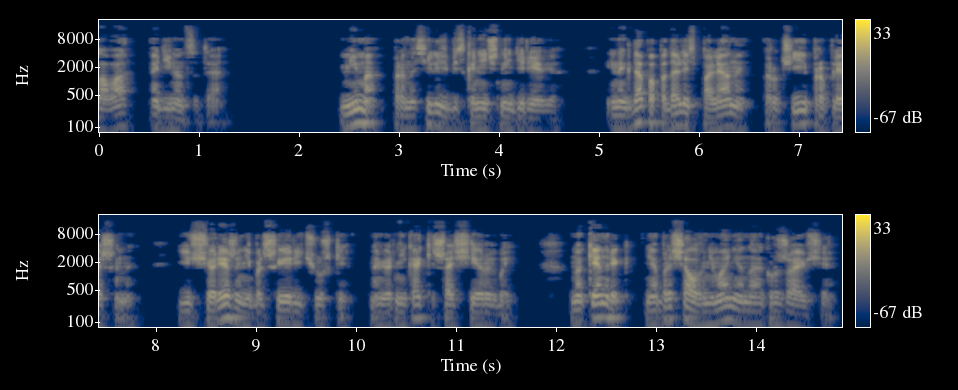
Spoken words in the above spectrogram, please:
Глава 11 Мимо проносились бесконечные деревья. Иногда попадались поляны, ручьи и проплешины. Еще реже небольшие речушки, наверняка кишащие рыбой. Но Кенрик не обращал внимания на окружающее,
